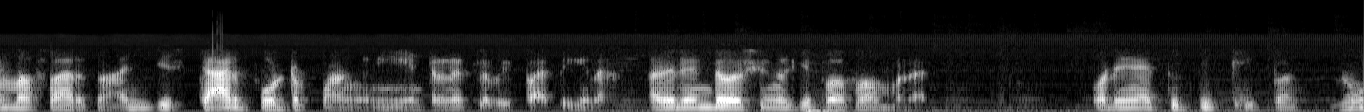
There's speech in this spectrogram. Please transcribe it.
எம்எஃப்ஆ இருக்கும். அஞ்சு ஸ்டார் போட்டிருப்பாங்க. நீங்க இன்டர்நெட்ல போய் பாத்தீங்கன்னா அது ரெண்டு வருஷம் கழிச்சு பெர்ஃபார்ம் பண்ணாது. உடனே துப்பி கிளிப்பாங்க நோ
